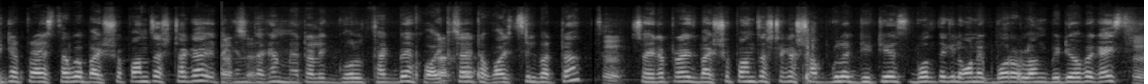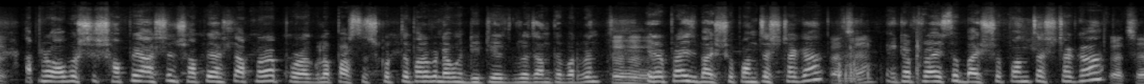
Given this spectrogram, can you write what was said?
এটার প্রাইস থাকবে বাইশশো পঞ্চাশ টাকা। এটা কিন্তু দেখেন মেটালিক গোল্ড থাকবে। হোয়াইটটা এটা হোয়াইট সিলভারটা। সো এটার প্রাইস বাইশশো পঞ্চাশ টাকা। সবগুলো ডিটেলস বলতে গেলে অনেক বড় লং ভিডিও হবে গাইস আপনারা অবশ্যই শপে আসেন। শপে আসলে আপনারা প্রোডাক্টগুলো পারচেস করতে পারবেন এবং ডিটেলসগুলো জানতে পারবেন। এটার প্রাইস বাইশশো পঞ্চাশ টাকা। আচ্ছা। এটার প্রাইসও বাইশশো পঞ্চাশ টাকা। আচ্ছা।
